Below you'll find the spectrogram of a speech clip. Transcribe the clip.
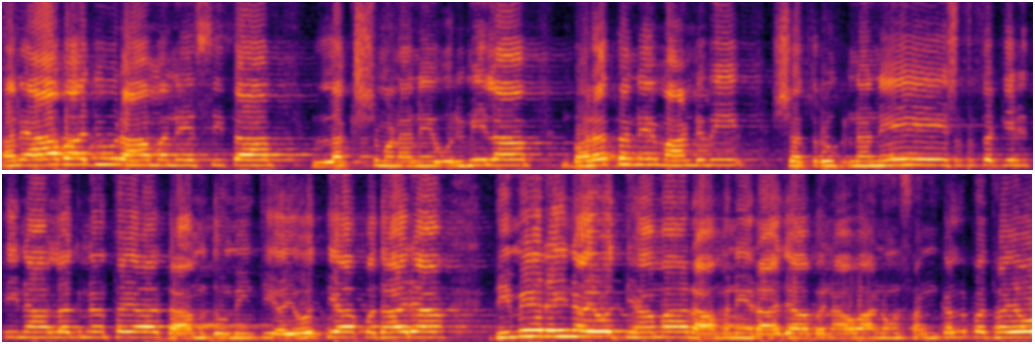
અને આ બાજુ રામ અને સીતા લક્ષ્મણ અને ઉર્મિલા ભરત અને માંડવી, શત્રુઘ્નને કીર્તિના લગ્ન થયા, ધામધૂમીથી અયોધ્યા પધાર્યા. ધીમે રહીને અયોધ્યામાં રામને રાજા બનાવવાનો સંકલ્પ થયો.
